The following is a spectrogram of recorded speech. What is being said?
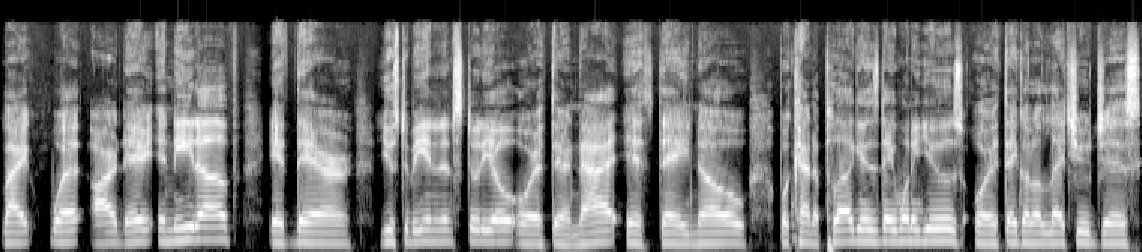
like what are they in need of, if they're used to being in the studio or if they're not, if they know what kind of plugins they want to use, or if they're gonna let you just,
